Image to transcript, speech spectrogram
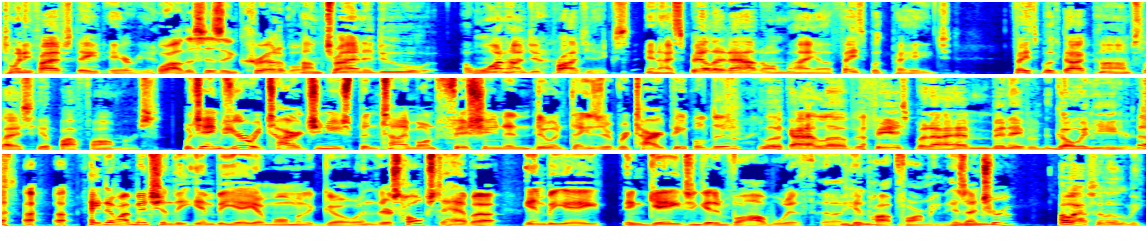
25 state area. Wow, this is incredible. I'm trying to do 100 projects, and I spell it out on my uh, Facebook page, facebook.com slash hip hop farmers. Well, James, you're retired. Shouldn't you spend time on fishing and doing things that retired people do? Look, I love to fish, but I haven't been able to go in years. hey, now I mentioned the NBA a moment ago, and there's hopes to have a NBA engage and get involved with uh, mm-hmm. hip hop farming. Is mm-hmm. that true? Oh, absolutely.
